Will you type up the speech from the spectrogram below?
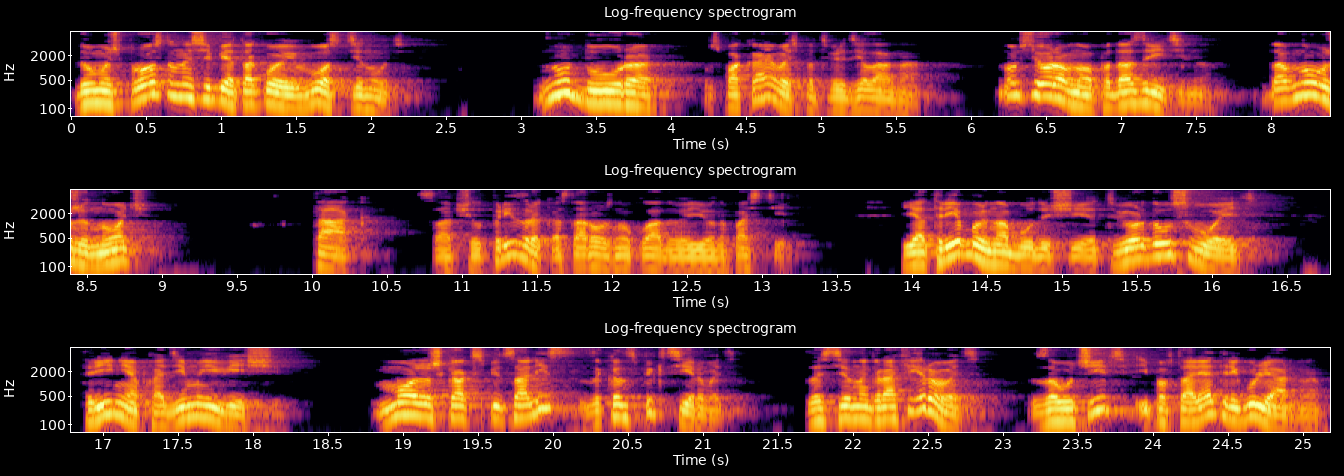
Думаешь, просто на себе такой воз тянуть?» «Ну, дура!» — успокаиваясь, подтвердила она. «Но все равно подозрительно. Давно уже ночь». «Так», — сообщил призрак, осторожно укладывая ее на постель. «Я требую на будущее твердо усвоить три необходимые вещи. Можешь как специалист законспектировать, застенографировать, заучить и повторять регулярно.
